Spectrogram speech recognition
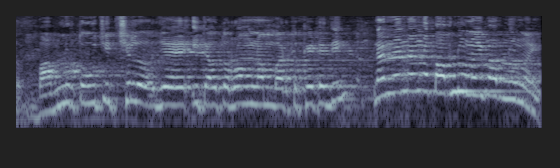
তো বাবলুর তো উচিত ছিল যে এটাও তো রং নাম্বার তো কেটে দিই না না না না বাবলু নয় বাবলু নয়।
